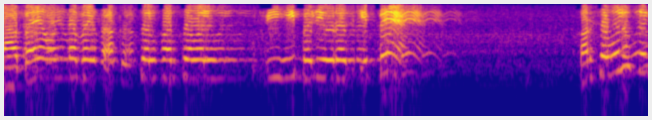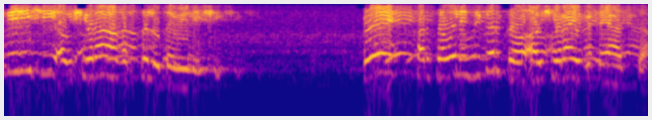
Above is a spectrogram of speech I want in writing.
لا بای ان بای فاکسل فرسول فيه بدی ورځ کې په فرسول ته ویل شي او شرا غسل ته ویل شي به فرسول ذکر کو او شرای به قیاس کا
